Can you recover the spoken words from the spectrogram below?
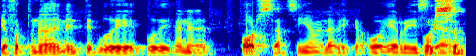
y afortunadamente pude, pude ganar. ORSA se llama la beca, O-R-S-A.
